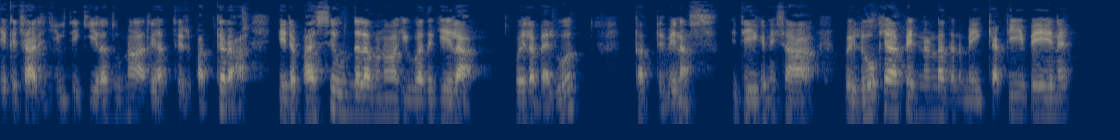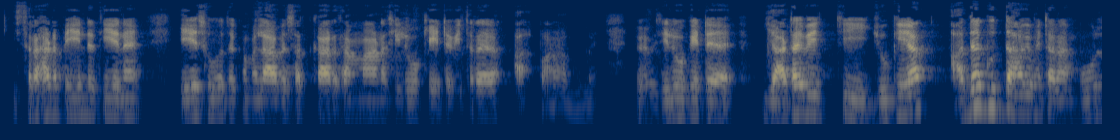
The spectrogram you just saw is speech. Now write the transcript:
ඒකචාරී ජීවිතය කියලා දුන්නා අරියත්වයටපත් කරා. ඊට පස්සේ උන්දලා මොනවා කිව්වද කියලා හොයලා බැලුවොත් තත්ත්ව වෙනස්. ඉතින් ඒක නිසා ওই ලෝකයා පෙන්වන්න හදන මේ කැපිපේන ඉස්සරහට පේන්න තියෙන ඒ සුවදකම ලාභ සත්කාර සම්මාන සිලෝකේට විතර සිලෝකේට යට වෙච්ච යුගයක් අද බුද්ධ ආගමේ තරම් මූල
